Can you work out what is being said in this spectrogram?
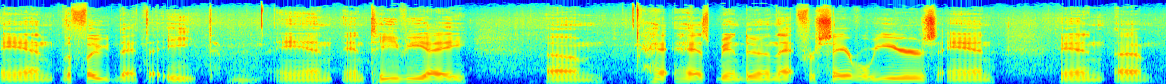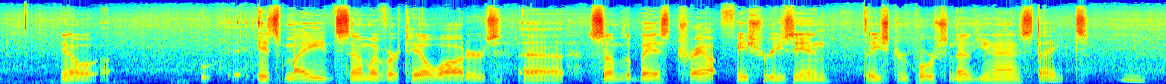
and the food that they eat. Mm. And and TVA um, ha- has been doing that for several years, and and um, you know it's made some of our tailwaters uh, some of the best trout fisheries in the eastern portion of the United States. Mm.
